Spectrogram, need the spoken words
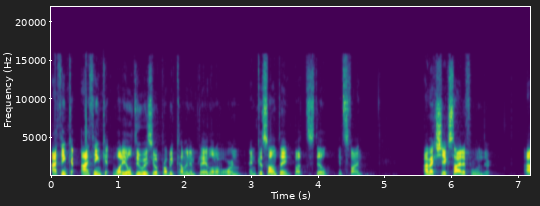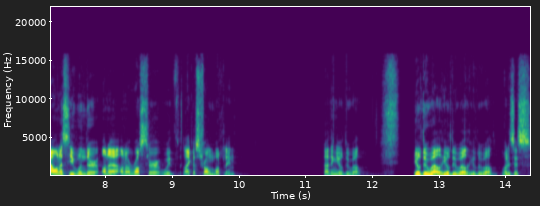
I think I think what he'll do is he'll probably come in and play a lot of Ornn and K'Sante, but still, it's fine. I'm actually excited for Wunder. I want to see Wunder on a on a roster with like a strong bot lane. So I think he'll do well. He'll do well. He'll do well. He'll do well. What is this?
